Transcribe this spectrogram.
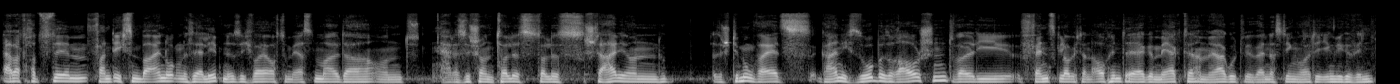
Aber trotzdem fand ich es ein beeindruckendes Erlebnis. Ich war ja auch zum ersten Mal da und ja, das ist schon ein tolles, tolles Stadion also Stimmung war jetzt gar nicht so berauschend, weil die Fans, glaube ich, dann auch hinterher gemerkt haben, ja gut, wir werden das Ding heute irgendwie gewinnen.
